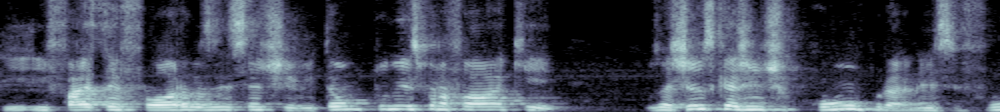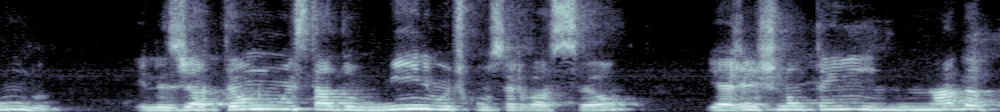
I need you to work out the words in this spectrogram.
e, e faz reformas nesse ativo. Então, tudo isso para falar que os ativos que a gente compra nesse fundo, eles já estão num estado mínimo de conservação e a gente não tem nada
